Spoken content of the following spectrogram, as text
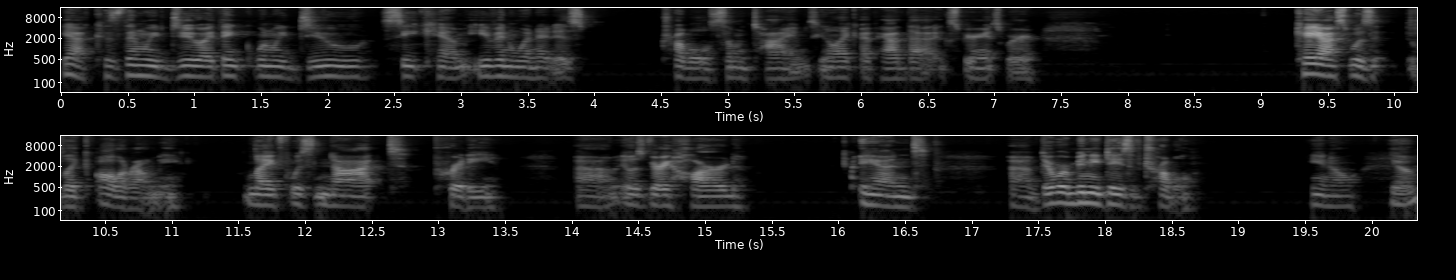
Yeah. Because then we do, I think when we do seek Him, even when it is troublesome times, you know, like I've had that experience where chaos was like all around me. Life was not pretty. Um, it was very hard. And um, there were many days of trouble, you know. Yeah.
